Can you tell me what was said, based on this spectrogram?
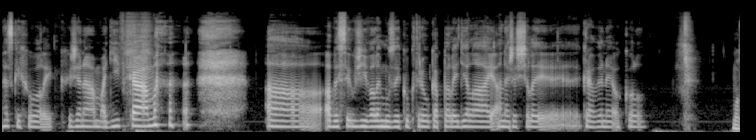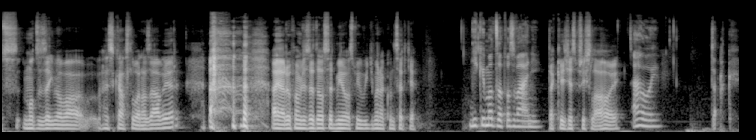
hezky chovali k ženám a dívkám a aby si užívali muziku, kterou kapely dělají a neřešili kraviny okolo. Moc, moc zajímavá, hezká slova na závěr. a já doufám, že se toho 7. 8. uvidíme na koncertě. Díky moc za pozvání. Taky, že jsi přišla, ahoj. Ahoj. Tak.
